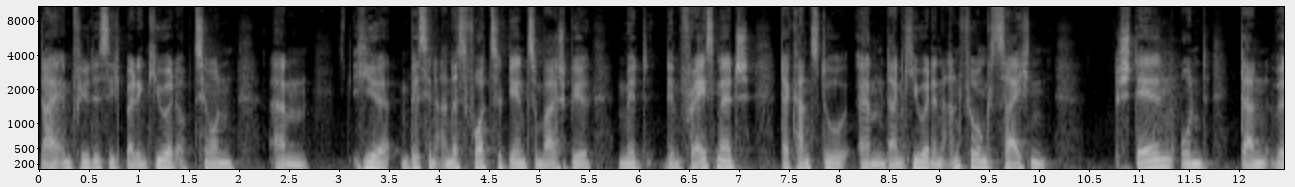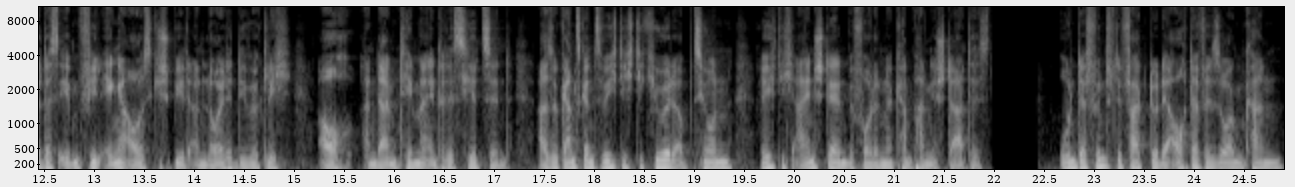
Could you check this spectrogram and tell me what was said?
Daher empfiehlt es sich bei den Keyword-Optionen ähm, hier ein bisschen anders vorzugehen, zum Beispiel mit dem Phrase Match. Da kannst du ähm, dein Keyword in Anführungszeichen stellen und dann wird das eben viel enger ausgespielt an Leute, die wirklich auch an deinem Thema interessiert sind. Also ganz, ganz wichtig, die Keyword-Optionen richtig einstellen, bevor du eine Kampagne startest. Und der fünfte Faktor, der auch dafür sorgen kann,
